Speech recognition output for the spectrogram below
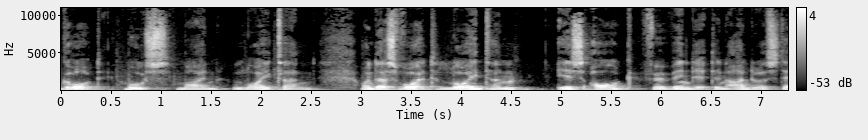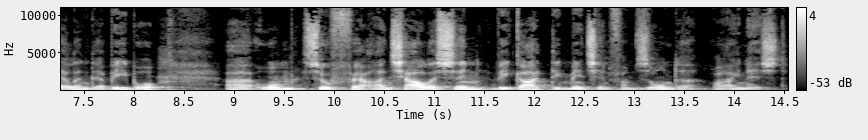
Gott muss man läutern. Und das Wort läutern ist auch verwendet in anderen Stellen der Bibel, um zu veranschaulichen, wie Gott die Menschen vom Sünde reinigt.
